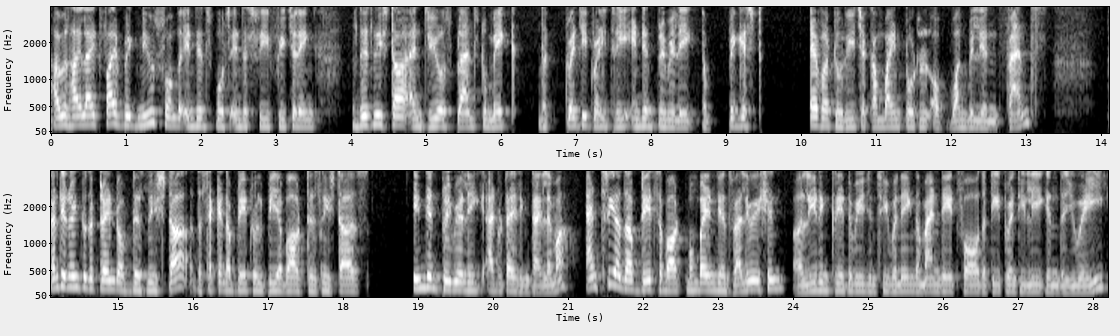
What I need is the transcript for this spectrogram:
I will highlight five big news from the Indian sports industry featuring Disney Star and Jio's plans to make the 2023 Indian Premier League the biggest ever to reach a combined total of 1 billion fans. Continuing to the trend of Disney Star, the second update will be about Disney Star's Indian Premier League advertising dilemma, and three other updates about Mumbai Indians valuation, a leading creative agency winning the mandate for the T20 League in the UAE,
